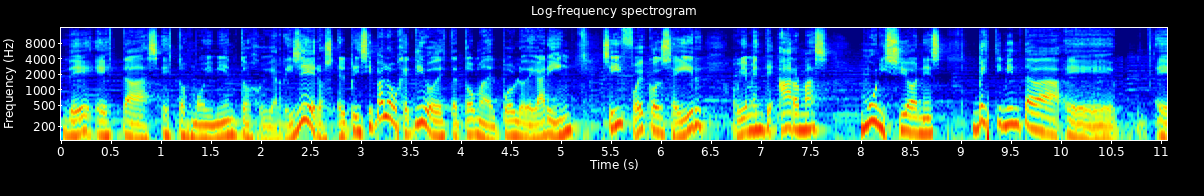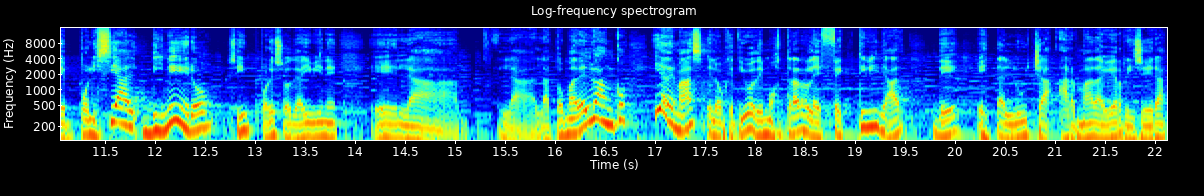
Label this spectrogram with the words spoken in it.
de estas, estos movimientos guerrilleros. El principal objetivo de esta toma del pueblo de Garín ¿sí? fue conseguir, obviamente, armas, municiones, vestimenta eh, eh, policial, dinero, ¿sí? por eso de ahí viene eh, la, la, toma del banco y además el objetivo de mostrar la efectividad de esta lucha armada guerrillera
